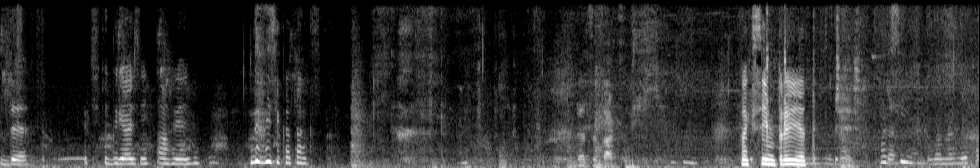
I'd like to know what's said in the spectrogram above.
Де? Ці грязні. А, грязні. Дивись, яка такс. Де це так? Максим, привіт. Честь. Максим, вона глуха.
